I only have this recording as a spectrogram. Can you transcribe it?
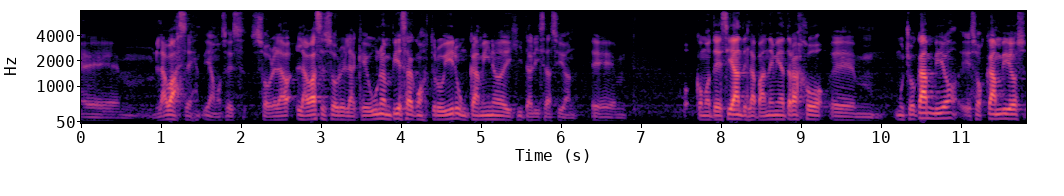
eh, la base, digamos, es sobre la, base sobre la que uno empieza a construir un camino de digitalización. Eh, como te decía antes, la pandemia trajo mucho cambio, esos cambios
